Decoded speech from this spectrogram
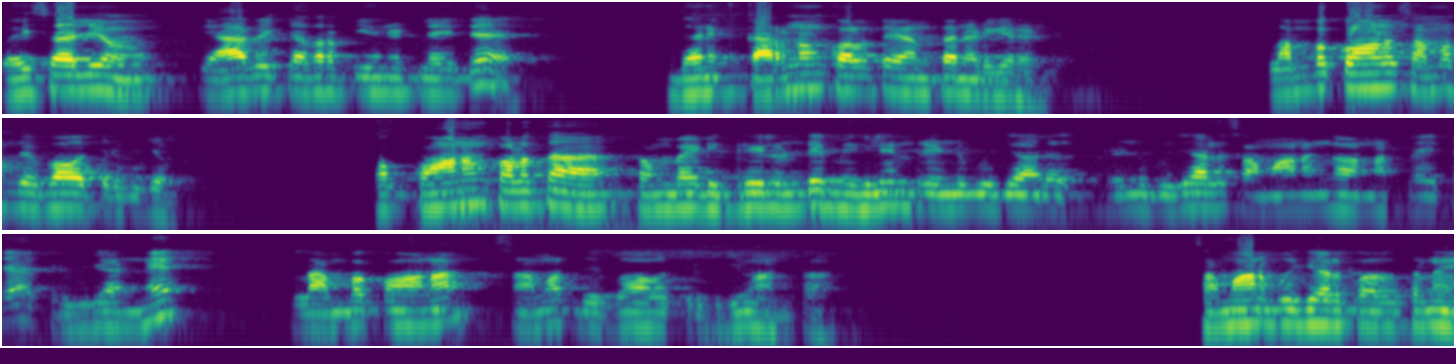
వైశాల్యం యాభై చదరపు యూనిట్లు అయితే దానికి కర్ణం కొలత ఎంత అని అడిగారండి. లంబకోణ సమద్విభావ త్రిభుజం ఒక కోణం కొలత తొంభై డిగ్రీలు ఉండి మిగిలిన రెండు భుజాలు రెండు భుజాలు సమానంగా ఉన్నట్లయితే ఆ త్రిభుజాన్ని లంబకోణ సమద్విభావ త్రిభుజం అంటారు. సమాన భుజాల కొలతనే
